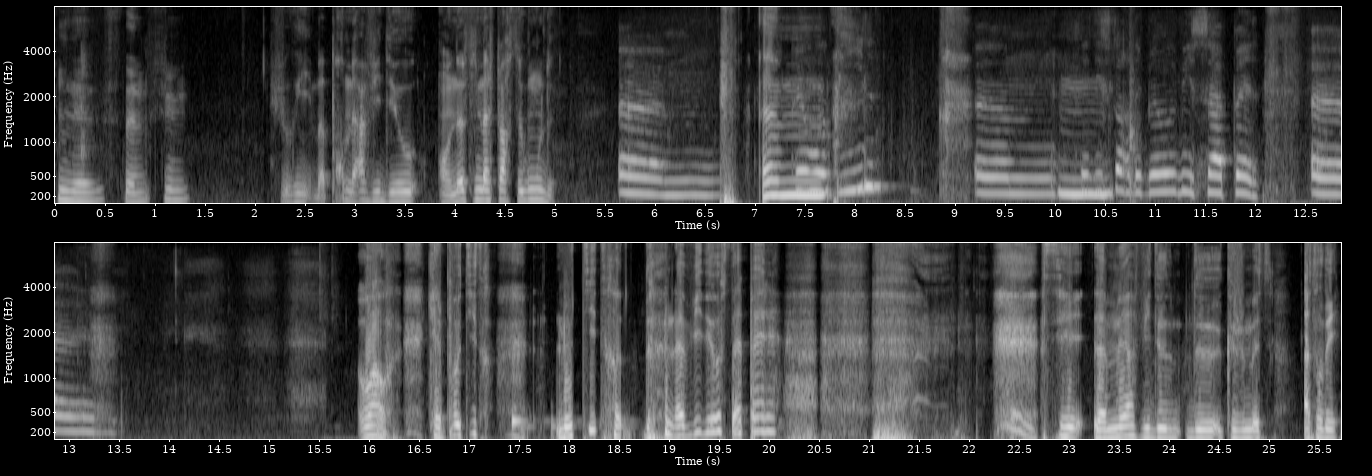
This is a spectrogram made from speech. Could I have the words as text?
punaise, ça me fume. Purée, ma première vidéo en 9 images par seconde. euh, Euh, Playmobil. Euh, Hmm. Cette histoire de Playmobil s'appelle euh, Waouh, quel beau titre. Le titre de la vidéo s'appelle... C'est la meilleure vidéo de que je me... Attendez,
